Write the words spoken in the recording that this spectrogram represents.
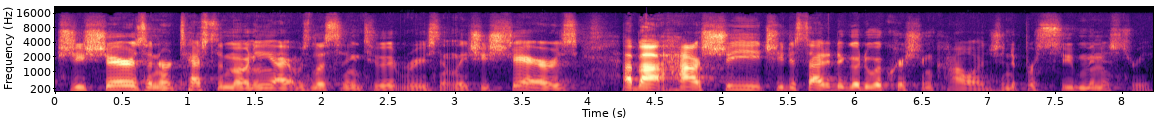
she shares in her testimony, I was listening to it recently, she shares about how she, she decided to go to a Christian college and to pursue ministry.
